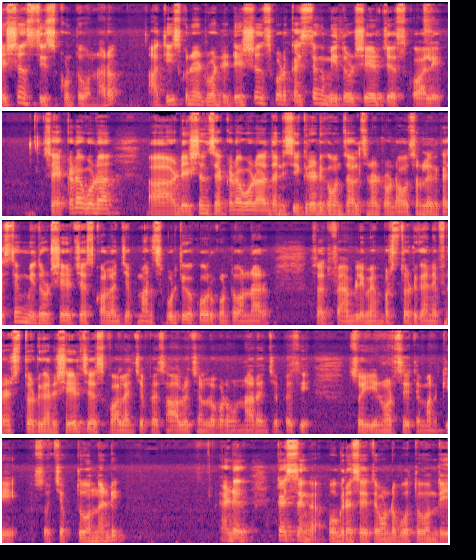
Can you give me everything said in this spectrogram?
డెసిషన్స్ తీసుకుంటూ ఉన్నారో ఆ తీసుకునేటువంటి డెసిషన్స్ కూడా ఖచ్చితంగా మీతో షేర్ చేసుకోవాలి. సో ఎక్కడ కూడా ఆ డెసిషన్స్ ఎక్కడ కూడా దాన్ని సీక్రెట్గా ఉంచాల్సినటువంటి అవసరం లేదు. ఖచ్చితంగా మీతో షేర్ చేసుకోవాలని చెప్పి మనస్ఫూర్తిగా కోరుకుంటూ ఉన్నారు. సో అది ఫ్యామిలీ మెంబర్స్ తోటి కానీ ఫ్రెండ్స్ తోటి కానీ షేర్ చేసుకోవాలని చెప్పేసి ఆలోచనలో కూడా ఉన్నారని చెప్పేసి సో యూనివర్స్ అయితే మనకి సో చెప్తూ ఉందండి. అండ్ ఖచ్చితంగా ప్రోగ్రెస్ అయితే ఉండబోతోంది.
